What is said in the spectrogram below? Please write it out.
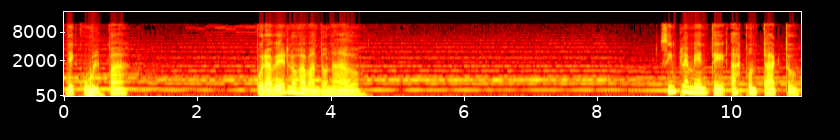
de culpa por haberlos abandonado. Simplemente haz contacto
